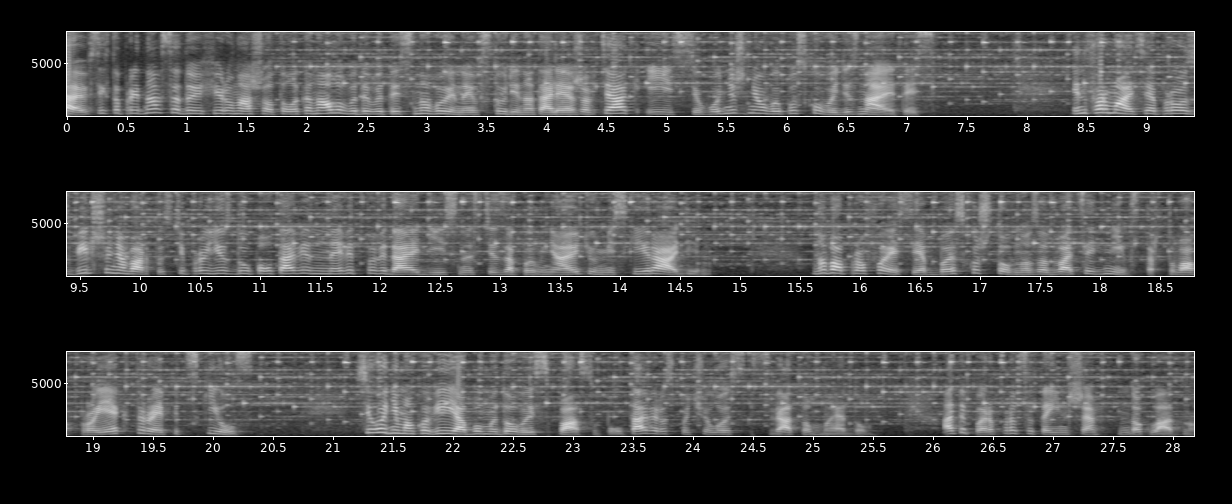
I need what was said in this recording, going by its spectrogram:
Вітаю всіх, хто приєднався до ефіру нашого телеканалу. Ви дивитесь новини в студії Наталія Жовтяк. І з сьогоднішнього випуску ви дізнаєтесь. Інформація про збільшення вартості проїзду у Полтаві не відповідає дійсності, запевняють у міській раді. Нова професія безкоштовно за 20 днів стартував проєкт Rapid Skills. Сьогодні Маковій або медовий спас у Полтаві розпочалось свято меду. А тепер про це та інше докладно.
